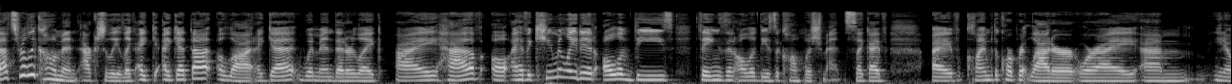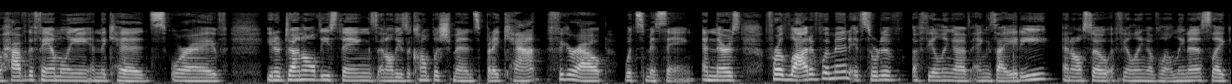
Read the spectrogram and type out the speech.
That's really common, actually. Like, I, I get that a lot. I get women that are like, I have all, I have accumulated all of these things and all of these accomplishments. Like, I've, I've climbed the corporate ladder, or I, um, you know, have the family and the kids, or I've, you know, done all these things and all these accomplishments, but I can't figure out what's missing. And there's, for a lot of women, it's sort of a feeling of anxiety and also a feeling of loneliness. Like,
